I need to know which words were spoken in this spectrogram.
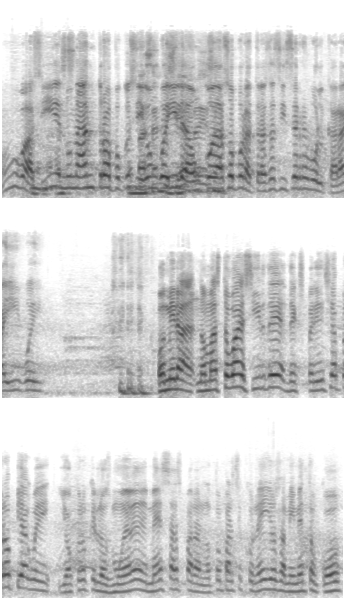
Oh, así, en un antro, ¿a poco si llega un güey y le da un codazo por atrás, así se revolcará ahí, güey? Pues mira, nomás te voy a decir de, de experiencia propia, güey. Yo creo que los mueve de mesas para no toparse con ellos. A mí me tocó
